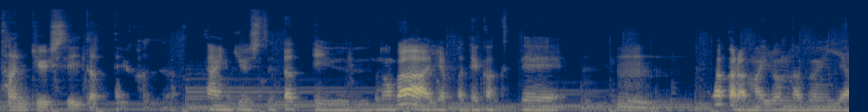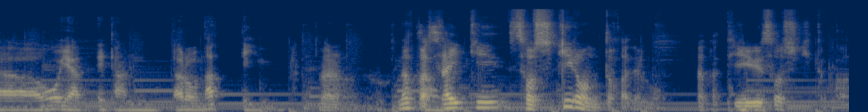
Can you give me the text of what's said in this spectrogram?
探求していたっていう感じなんですね。探求してたっていうのがやっぱでかくて、うん。だからまあいろんな分野をやってたんだろうなっていう。なるほど。なんか最近組織論とかでもなんか TL 組織とか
